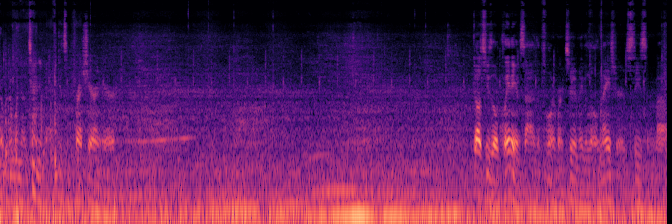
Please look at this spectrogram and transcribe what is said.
Open the window a tiny bit, get some fresh air in here. Could also use a little cleaning inside the floorboard too, make it a little nicer. See some uh,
